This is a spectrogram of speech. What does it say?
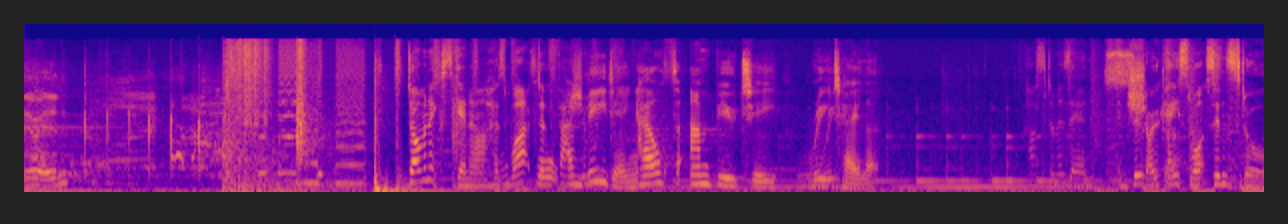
doing? Dominic Skinner has worked for at a fashion leading health and beauty retailer. customers in and Super. showcase what's in store.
